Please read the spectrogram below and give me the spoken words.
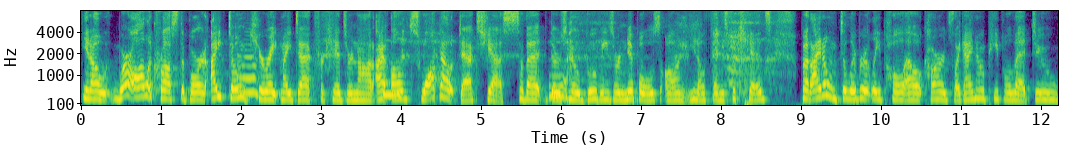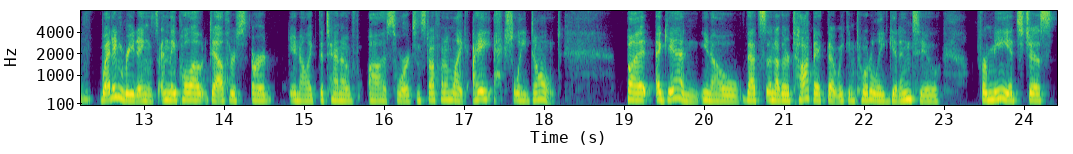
you know we're all across the board. I don't curate my deck for kids or not. I, will swap out decks yes so that there's no boobies or nipples on you know things for kids but i don't deliberately pull out cards. Like i know people that do wedding readings and they pull out death or, or you know, like the Ten of uh, Swords and stuff. And I'm like, I actually don't. But again, you know, that's another topic that we can totally get into. For me, it's just,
